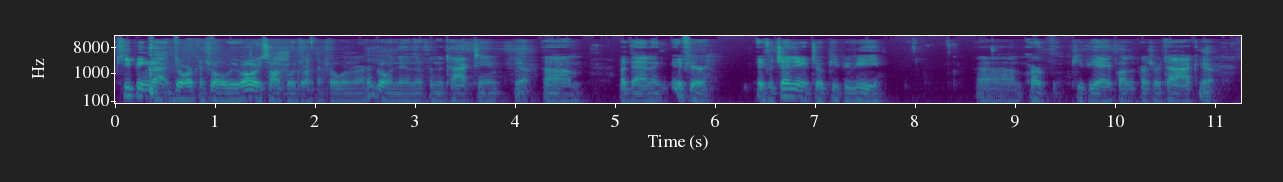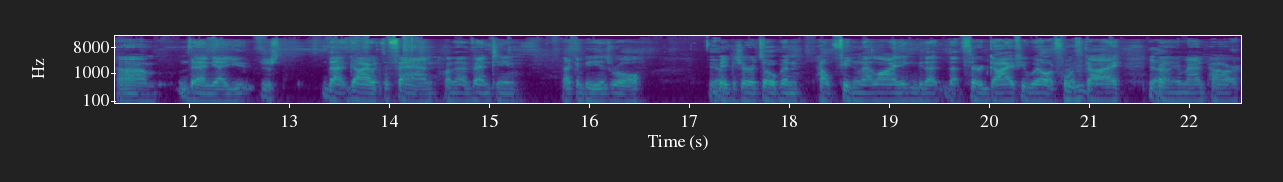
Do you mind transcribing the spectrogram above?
keeping that door control. We've always talk about door control when we're going in with an attack team. Yeah. Um, but then if you're if you're changing it to a PPV um, or PPA, positive pressure attack, Yeah. um, then yeah, you just that guy with the fan on that vent team, that can be his role. Yeah. Making sure it's open, help feeding that line. You can be that, that third guy, if you will, or 4th guy, depending on your manpower.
